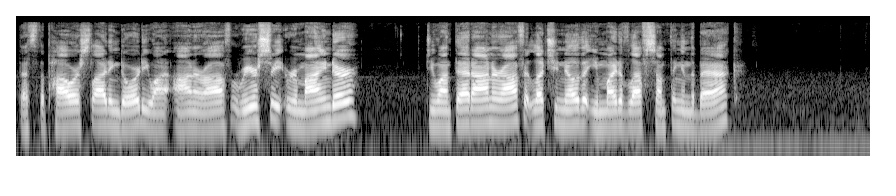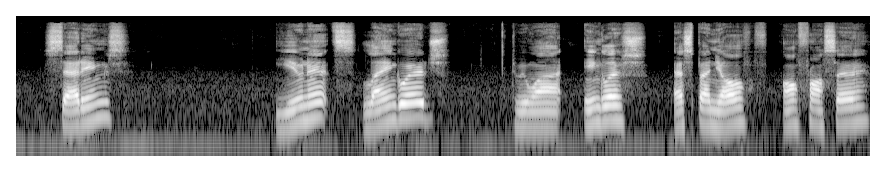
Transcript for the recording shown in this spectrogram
That's the power sliding door. Do you want it on or off? Rear seat reminder. Do you want that on or off? It lets you know that you might have left something in the back settings, units, language. Do we want English, Espanol, en français?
